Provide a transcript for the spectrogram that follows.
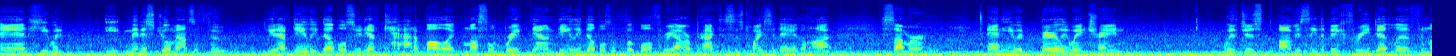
And he would eat minuscule amounts of food. You'd have daily doubles, so you'd have catabolic muscle breakdown daily doubles of football, three hour practices twice a day in the hot summer. And he would barely weight train with just obviously the big three deadlift and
